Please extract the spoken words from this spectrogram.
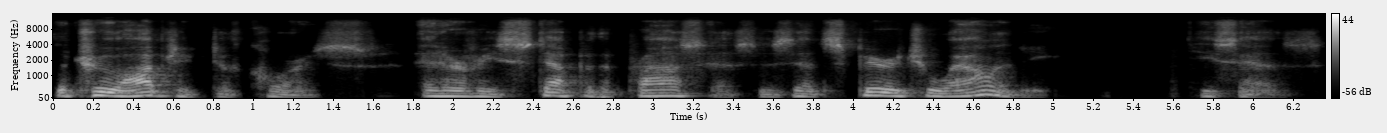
The true object, of course, at every step of the process is that spirituality, he says,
